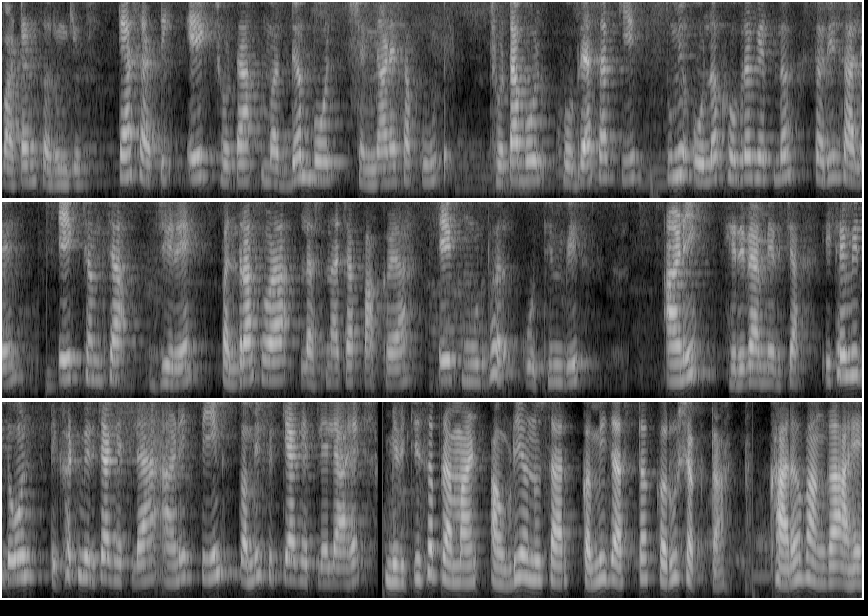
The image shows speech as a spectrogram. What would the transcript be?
वाटण करून घेऊ. त्यासाठी एक छोटा मध्यम बोल शेंगदाण्याचा कूट छोटा बोल खोबऱ्याचा किस. तुम्ही ओलं खोबरं घेतलं तरी चालेल. एक चमचा जिरे पंधरा सोळा लसणाच्या पाकळ्या एक मूठभर कोथिंबीर आणि हिरव्या मिरच्या. इथे मी दोन तिखट मिरच्या घेतल्या आणि तीन कमी फिक्क्या घेतलेल्या आहे मिरचीचं प्रमाण आवडीनुसार कमी जास्त करू शकता. खारं वांगा आहे.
